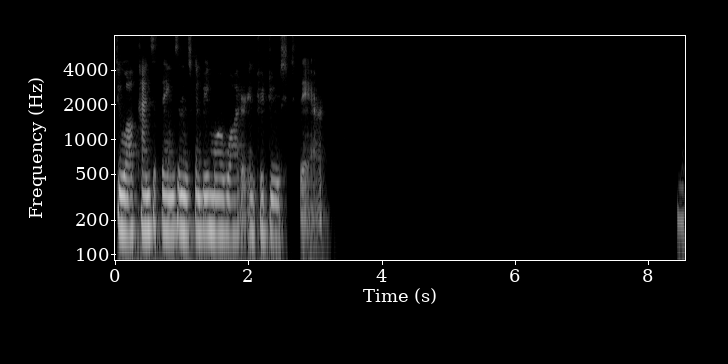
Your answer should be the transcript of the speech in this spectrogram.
do all kinds of things and there's going to be more water introduced there. Okay,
